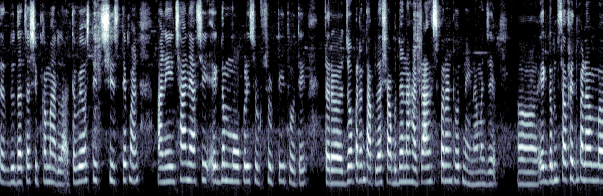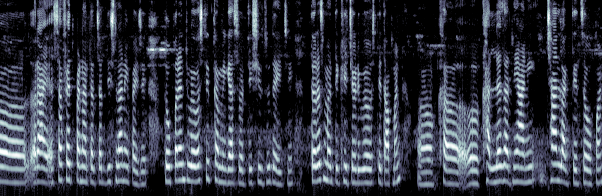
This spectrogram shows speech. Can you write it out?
तर दुधाचा शिपका मारला तर व्यवस्थित शिजते पण आणि छान अशी एकदम मोकळी सुटसुटीत होते. तर जोपर्यंत आपला साबुदाणा हा ट्रान्सपरंट होत नाही ना म्हणजे एकदम सफेदपणा राय सफेदपणा त्याच्यात दिसला नाही पाहिजे तोपर्यंत व्यवस्थित कमी गॅसवरती शिजू द्यायची. तरच मग ती खिचडी व्यवस्थित आपण ख खा खाल्ल्या जाते आणि छान लागते चव पण.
